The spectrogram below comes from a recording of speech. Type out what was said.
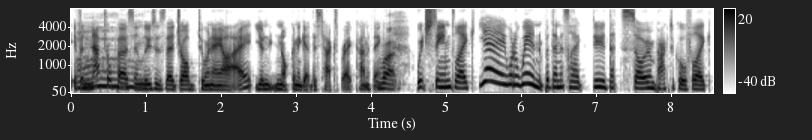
if a natural person oh. loses their job to an AI, you're not going to get this tax break kind of thing. Right. Which seemed like yay, what a win. But then it's like, dude, that's so impractical for like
